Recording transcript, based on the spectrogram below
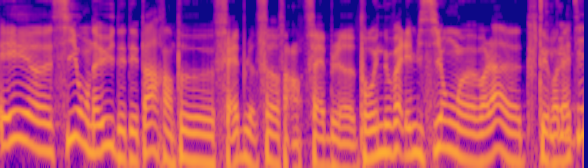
et si on a eu des départs un peu faibles, enfin faibles, pour une nouvelle émission, voilà, tout est relatif.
